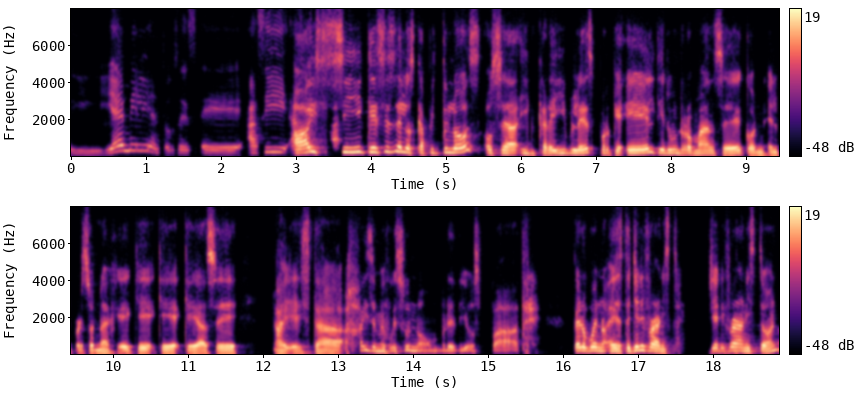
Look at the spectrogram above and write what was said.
y Emily, entonces eh, así. así Ay, sí, que ese es de los capítulos, o sea, increíbles, porque él tiene un romance con el personaje que, que, que hace ay, esta, ay, se me fue su nombre, Dios Padre. Pero bueno, este, Jennifer Aniston. Jennifer Aniston,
